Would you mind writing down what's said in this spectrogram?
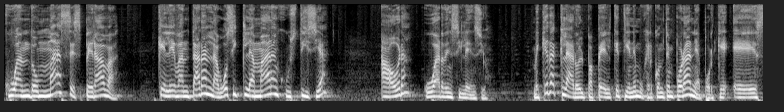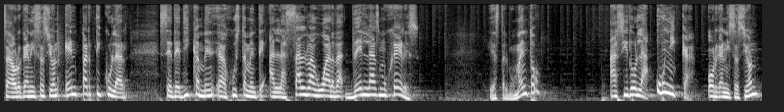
cuando más esperaba que levantaran la voz y clamaran justicia, ahora guarden silencio. Me queda claro el papel que tiene Mujer Contemporánea, porque esa organización en particular se dedica justamente a la salvaguarda de las mujeres. Y hasta el momento ha sido la única organización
